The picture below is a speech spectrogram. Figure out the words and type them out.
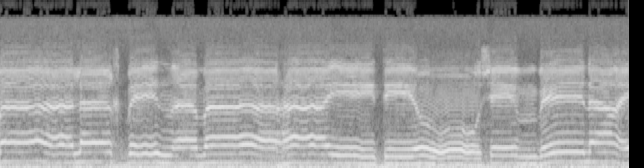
مالخ بن أما هايتي وشم بن عين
